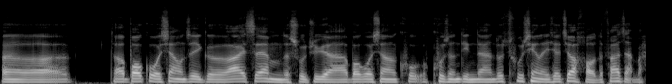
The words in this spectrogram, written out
呃，然后包括像这个 ISM 的数据啊，包括像库库存订单都出现了一些较好的发展吧。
